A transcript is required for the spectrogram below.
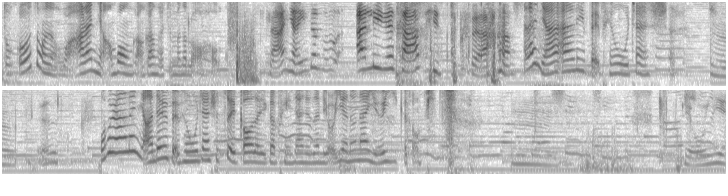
读高中辰光，阿拉娘帮我讲讲搿只物事老好看。哪娘应该不是安利个啥片子看啊？阿拉娘安利《北平无战事》。嗯，我不知道阿拉娘对于《北平无战事》最高的一个评价就是刘烨侬哪有伊搿种片子。嗯，刘烨。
